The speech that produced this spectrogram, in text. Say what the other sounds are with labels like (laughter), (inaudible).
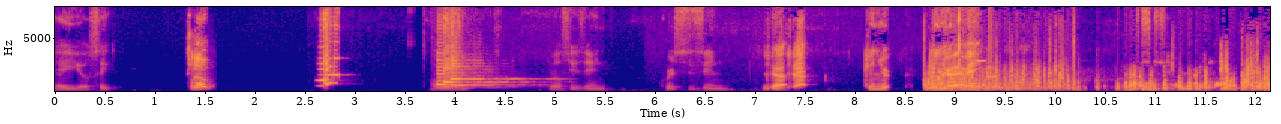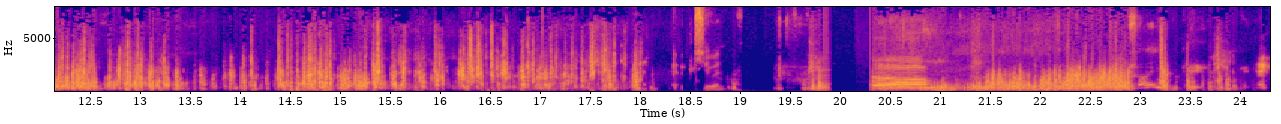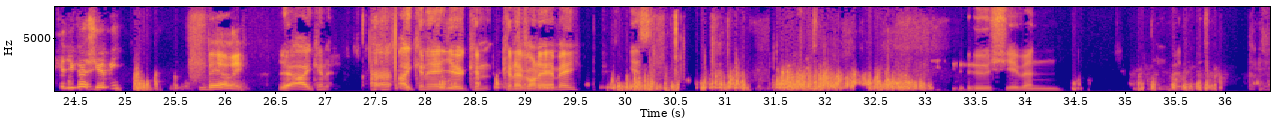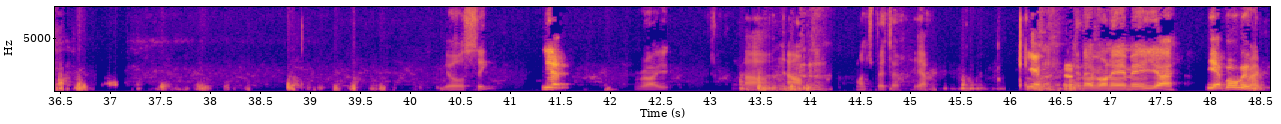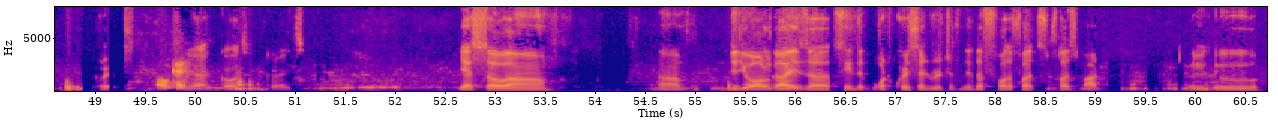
Hey, Yossi. Hello. Hi, Yossi's in. Chris is in. Yeah. Can you can you hear me? Shivan. Um. Okay. okay. Can you guys hear me? Barely. Yeah, I can (clears throat) I can hear you. Can can everyone hear me? Yes. You, Shivan. Yossi. Yep. Right. Ah, now (coughs) much better. Yeah. Yep. Can everyone hear me? Yeah. Yeah, All good. Right. Okay. Yeah. Good. Great. Yes. So, uh, um, did you all guys uh, see the, what Chris had written the, for the first first part? We'll do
